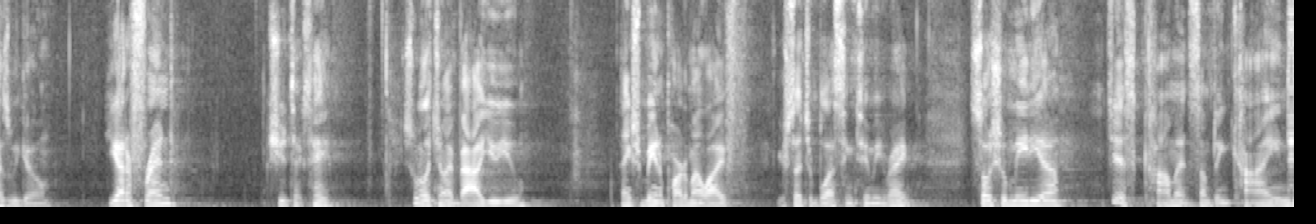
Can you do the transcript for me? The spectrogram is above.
as we go. You got a friend? Shoot a text, hey, just want to let you know I value you. Thanks for being a part of my life. You're such a blessing to me, right? Social media, just comment something kind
